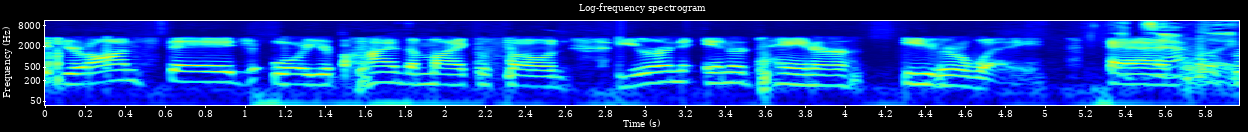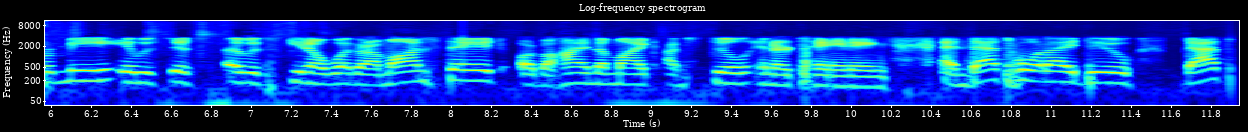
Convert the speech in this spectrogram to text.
if you're on stage or you're behind the microphone, you're an entertainer either way. And Exactly. so for me, it was just it was you know whether I'm on stage or behind the mic, I'm still entertaining, and that's what I do. That's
